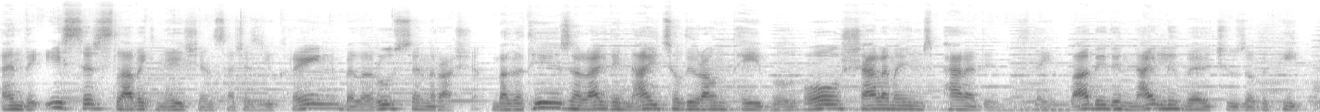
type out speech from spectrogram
and the Eastern Slavic nations such as Ukraine, Belarus, and Russia. Bogatyrs are like the Knights of the Round Table or Charlemagne's paladins. They embody the knightly virtues of the people.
